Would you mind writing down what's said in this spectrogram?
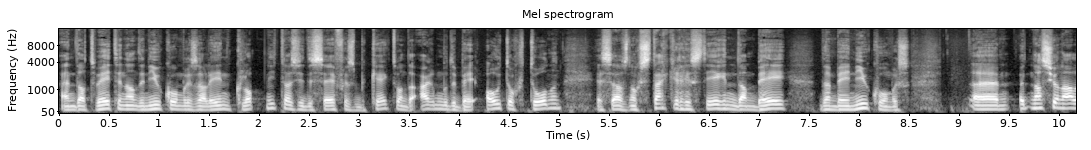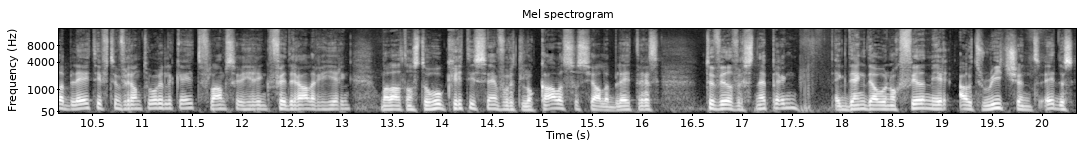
En dat wijten aan de nieuwkomers alleen klopt niet als je de cijfers bekijkt, want de armoede bij autochtonen is zelfs nog sterker gestegen dan bij, dan bij nieuwkomers. Uh, het nationale beleid heeft een verantwoordelijkheid, Vlaamse regering, federale regering. Maar laat ons toch ook kritisch zijn voor het lokale sociale beleid. Er is te veel versnippering. Ik denk dat we nog veel meer outreachend, hè, dus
